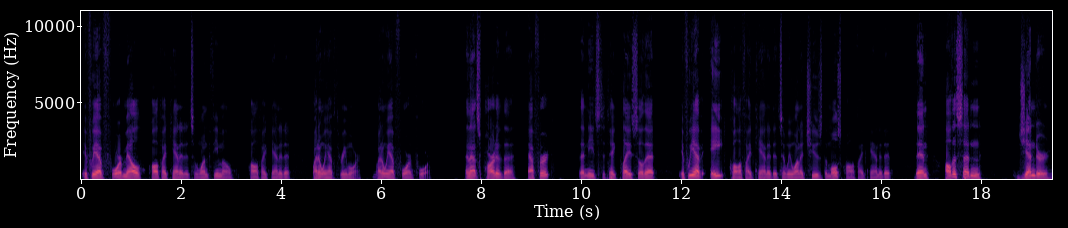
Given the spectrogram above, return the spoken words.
If we have four male qualified candidates and one female qualified candidate, why don't we have three more? Why don't we have four and four? And that's part of the effort that needs to take place so that if we have eight qualified candidates and we want to choose the most qualified candidate, then all of a sudden gender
